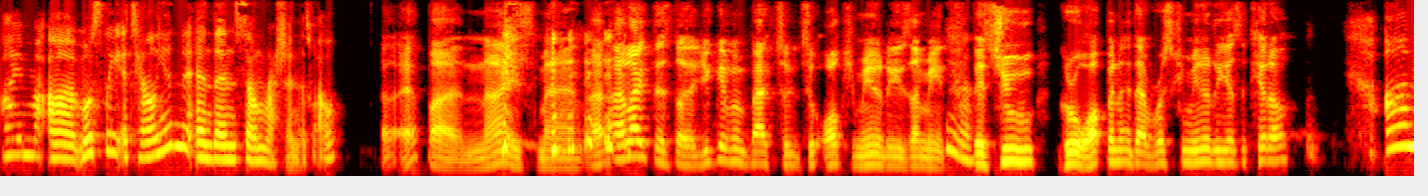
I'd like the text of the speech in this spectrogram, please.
I'm uh, mostly italian and then some russian as well uh, Epa, nice man. I, I, like this though. You're giving back to to all communities. I mean, yeah. did you grow up in a diverse community as a kiddo? Um,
